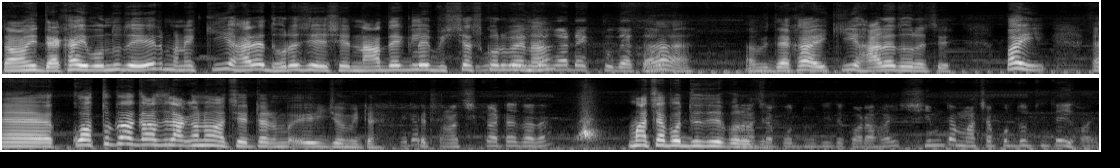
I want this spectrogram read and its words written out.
তা আমি দেখাই বন্ধুদের মানে কি হারে ধরেছে সে না দেখলে বিশ্বাস করবে না। একটু দেখো হ্যাঁ আমি দেখাই কি হারে ধরেছে। ভাই কতটা গাছ লাগানো আছে এটার এই জমিটা? এটা পাঁচ কাটা দাদা। মাচা পদ্ধতিতে করেছে। মাচা পদ্ধতিতে করা হয়। সিমটা মাচা পদ্ধতিতেই হয়।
